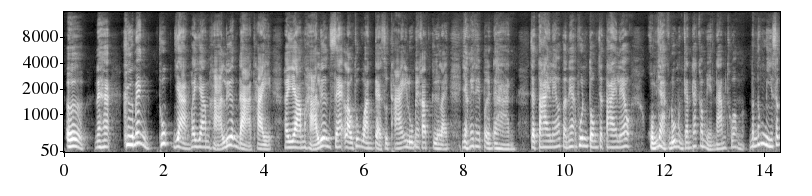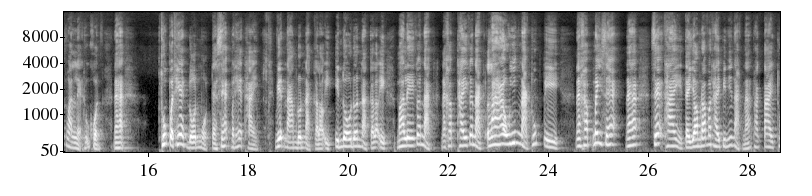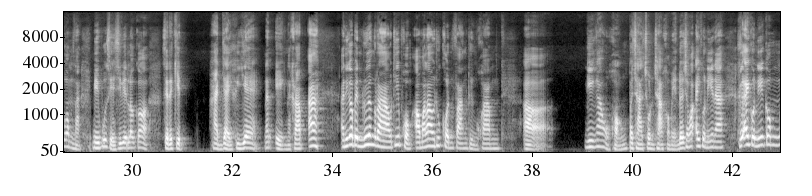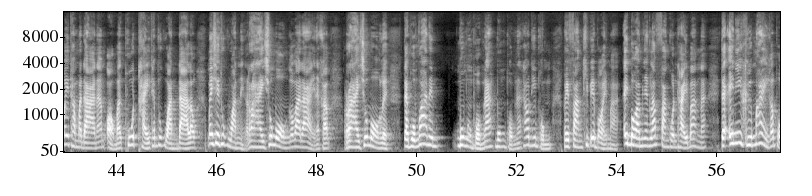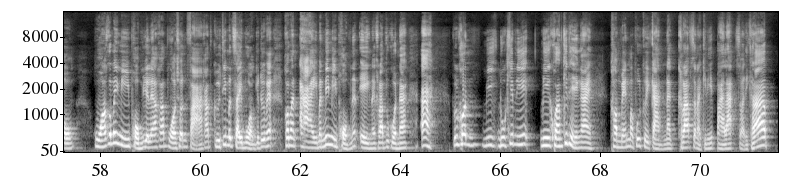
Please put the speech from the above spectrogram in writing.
เออนะฮะคือแม่งทุกอย่างพยายามหาเรื่องด่าไทย พยายามหาเรื่องแซะเราทุกวันแต่สุดท้ายรู้ไหมครับ คืออะไร อยากให้ไทยเปิดด่าน จะตายแล้วตอนนี้ยพูดตรงจะตายแล้ว ผมอยากรู้เหมือนกันถ้าเขมรน้ำท่วม มันต้องมีสักวันแหละทุกคนนะฮะ ทุกประเทศโดนหมดแต่แซะประเทศไทย เวียดนามโดนหนักกับเราอีก อินโดโดนหนักกับเราอีก มาเลก็หนักนะครับไทยก็หนักลาวยิ่งหนักทุกปีนะครับไม่แซะนะฮะแซะไทยแต่ยอมรับว่าไทยปีนี้หนักนะภาคใต้ท่วมหนักมีผู้เสียชีวิตแล้วก็เศรษฐกิจหาดใหญ่คือแย่นั่นเองนะครับอะอันนี้ก็เป็นเรื่องราวที่ผมเอามาเล่าให้ทุกคนฟังถึงความอ งี่เง่าของประชาชนชาวเขมรโดยเฉพาะไอ้คนนี้นะ คือไอ้คนนี้ก็ไม่ธรรมดานะออกมาพูดไทยแทบทุกวันด่าเราไม่ใช่ทุกวันเนี่ยรายชั่วโมงก็ว่าได้นะครับ รายชั่วโมงเลย แต่ผมว่าในมุมของผมนะ มุมผมนะ เท่าที่ผมไปฟังคลิปไอ้บอยมาไอ้บอยมันยังรับฟังคนไทยบ้างนะ แต่ไอ้นี่คือไม่ครับผม หัวก็ไม่มีผมอยู่แล้วครับ หัวชนฝาครับ คือที่มันใส่หมวกอยู่ตรงนี้เพราะมันอายมันไม่มีผมนั่นเองนะครับ ทุกคนนะอะทุกคนมีดูคลิปนี้มีความคิดเห็นยังไง คอมเมนต์มาพูดคุยกันนะครับสำหรับคลิปนี้ไปละ สวัสดีครับ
